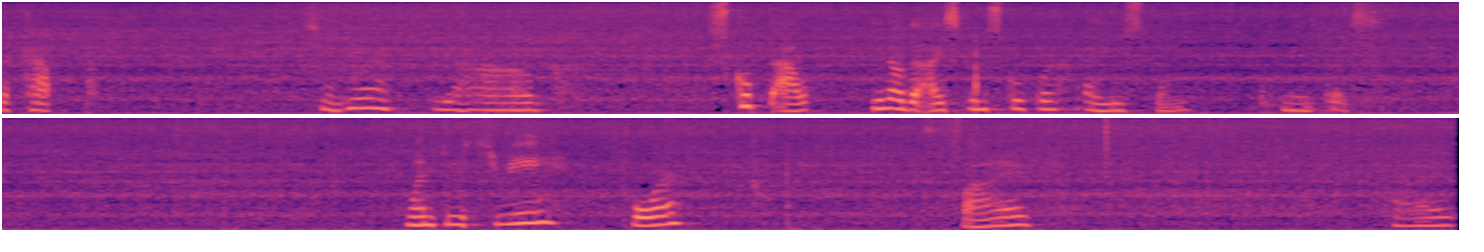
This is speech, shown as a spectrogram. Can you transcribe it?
The cap. So here you have scooped out you know the ice cream scooper? I use them make this. One two three four five five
